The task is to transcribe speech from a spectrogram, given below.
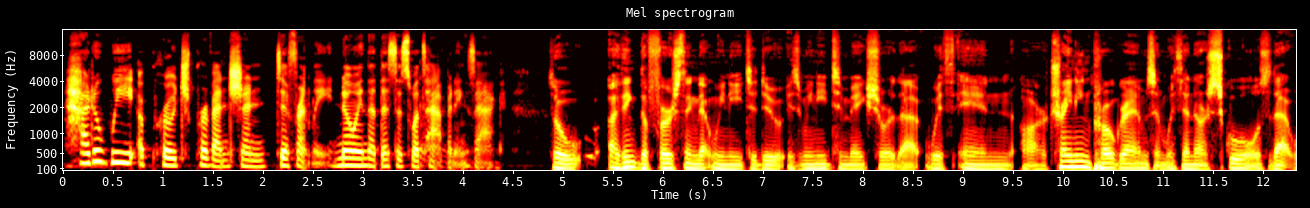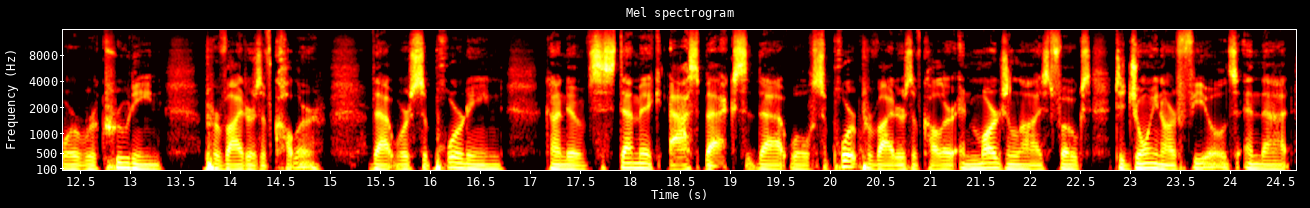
How do we approach prevention differently, knowing that this is what's happening, Zach? So I think the first thing that we need to do is we need to make sure that within our training programs and within our schools that we're recruiting providers of color, that we're supporting kind of systemic aspects that will support providers of color and marginalized folks to join our fields and that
